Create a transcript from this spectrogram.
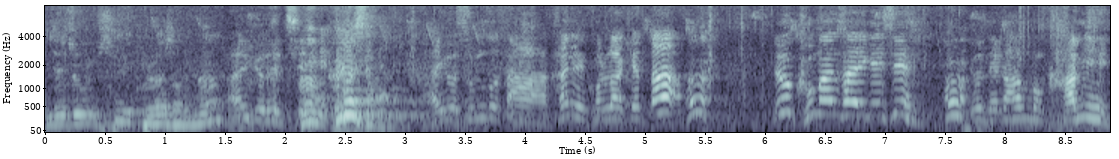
이제 좀 숨이 골라졌나? 아이 그렇지. 어, 그래서 아이고 숨도 딱하니 골랐겠다. 요 구만사에 계신 어. 요 내가 한번 감히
